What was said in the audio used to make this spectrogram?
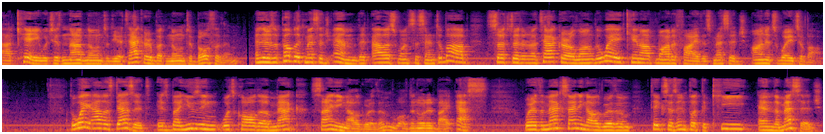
uh, K, which is not known to the attacker but known to both of them. And there's a public message M that Alice wants to send to Bob, such that an attacker along the way cannot modify this message on its way to Bob. The way Alice does it is by using what's called a MAC signing algorithm, well denoted by S, where the MAC signing algorithm takes as input the key and the message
